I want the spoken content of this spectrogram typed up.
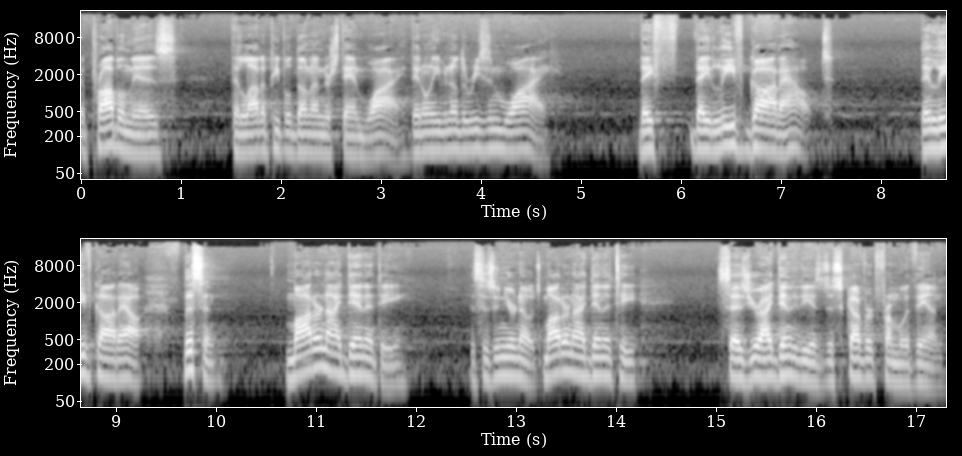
the problem is that a lot of people don't understand why. They don't even know the reason why. They, they leave God out. They leave God out. Listen, modern identity this is in your notes. Modern identity says your identity is discovered from within.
